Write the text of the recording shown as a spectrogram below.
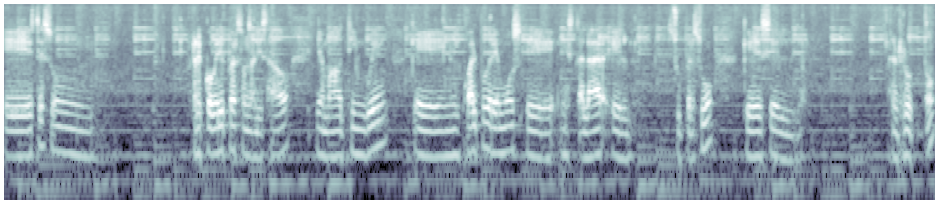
eh, este es un recovery personalizado llamado Team Win en el cual podremos eh, instalar el Super Su que es el, el root ¿no?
